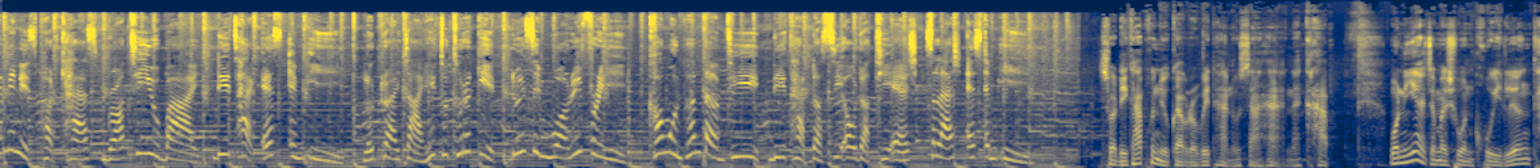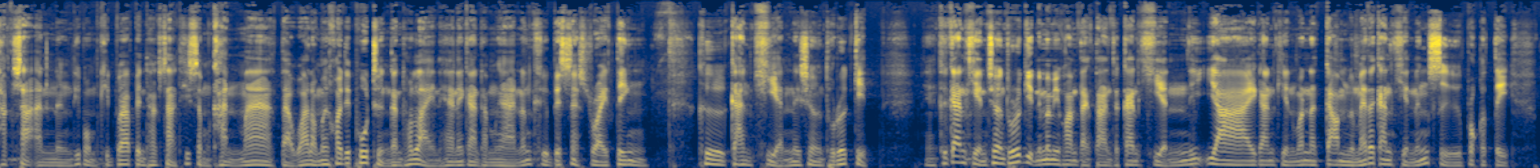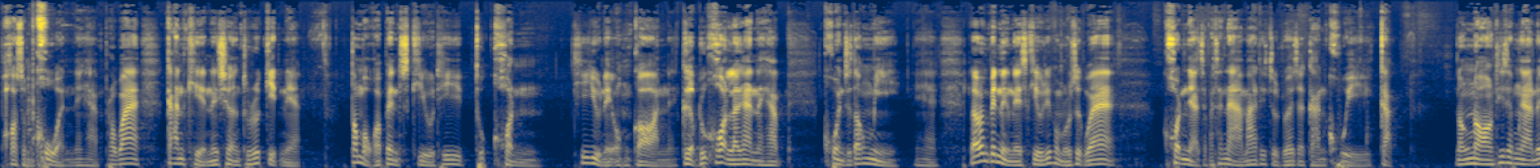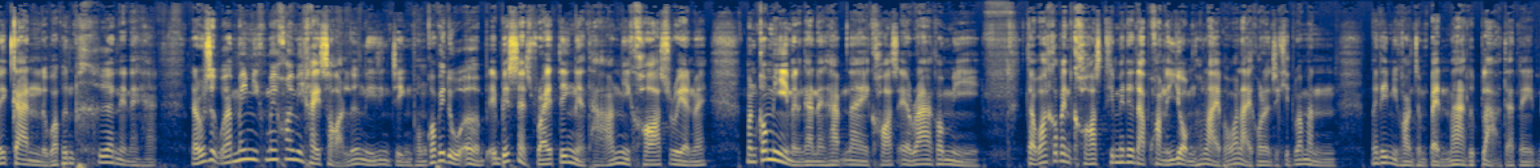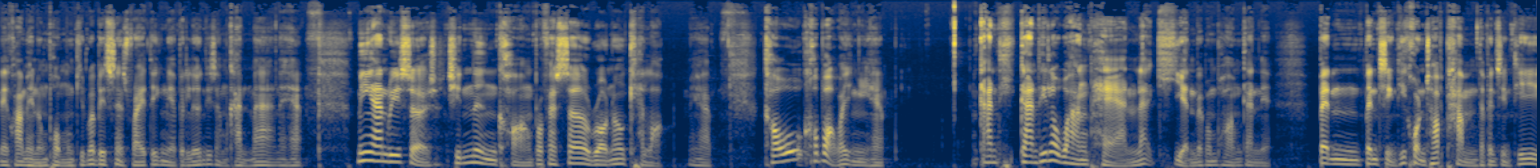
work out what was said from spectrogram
5 minutes podcast brought to you by d t a c SME ลดรายจ่ายให้ทุกธุรกิจด้วยซิมวอรี่ฟรี ข้อมูลเพิ่มเติมที่ d t a c c o t h s m e สวัสดีครับ คุณอยู่กับรวิทยานุสาหะนะครับ วันนี้อยากจะมาชวนคุยเรื่องทักษะอันหนึ่งที่ผมคิดว่าเป็นทักษะที่สำคัญมาก แต่ว่าเราไม่ค่อยได้พูดถึงกันเท่าไหร่นะฮะในการทำงานนั่นคือ business writing คือการเขียนในเชิงธุรกิจ คือการเขียนเชิงธุรกิจนี่มันมีความแตกต่างจากการเขียนนิยาย การเขียนวรรณกรรม หรือแม้แต่การเขียนหนังสือปกติพอสมควรนะครับเพราะว่าการเขียนในเชิงธุรกิจเนี่ยต้องบอกว่าเป็น skill ที่ทุกคนที่อยู่ในองค์กรเกือบทุกคนแล้วกันนะครับ ควรจะต้องมีนะฮะแล้วมันเป็นหนึ่งใน skill ที่ผมรู้สึกว่าคนอยากจะพัฒนามากที่สุดด้วยจากการคุยกับ น้องๆที่ทำงานด้วยกันหรือว่าเพื่อนๆเนี่ยนะฮะแต่รู้สึกว่าไม่มีไม่ค่อยมีใครสอนเรื่องนี้จริง ๆ ผมก็ไปดูเออ business writing เนี่ยถามมันมีคอร์สเรียนไหมมันก็มีเหมือนกันนะครับใน Coursera ก็มี แต่ว่าก็เป็นคอร์สที่ไม่ได้รับความนิยมเท่าไหร่ เพราะว่าหลายคนอาจจะคิดว่ามันไม่ได้มีความจำเป็นมากหรือเปล่า แต่ในในความเห็นของผมผมคิดว่า business writing เนี่ยเป็นเรื่องที่สำคัญมากนะฮะมีงาน research ชิ้นหนึ่งของ professor Ronald Kellogg นะครับเขาเขาบอกว่าอย่างนี้ครับการที่การที่เราวางแผนและเขียนไปพร้อม ๆ กันเนี่ย เป็นเป็นสิ่งที่คนชอบทำแต่เป็นสิ่งที่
